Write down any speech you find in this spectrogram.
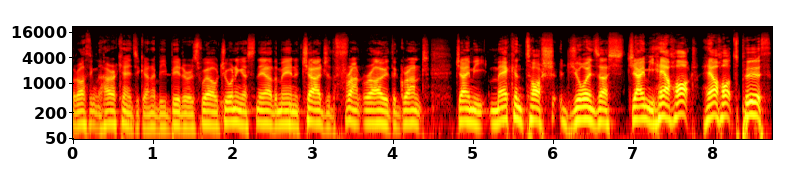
but I think the Hurricanes are going to be better as well. Joining us now, the man in charge of the front row, the grunt, Jamie McIntosh, joins us. Jamie, how hot? How hot's Perth?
